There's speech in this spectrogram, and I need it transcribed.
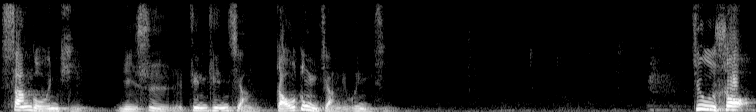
三个问题，也是今天想着重讲的问题，就是说。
